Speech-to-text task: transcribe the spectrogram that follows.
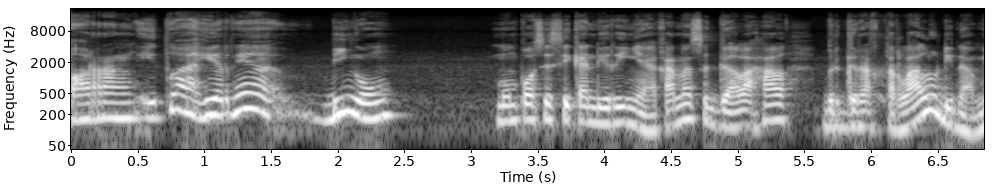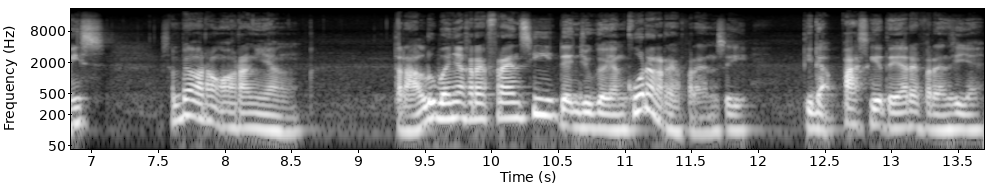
Orang itu akhirnya bingung memposisikan dirinya karena segala hal bergerak terlalu dinamis sampai orang-orang yang terlalu banyak referensi dan juga yang kurang referensi tidak pas gitu ya referensinya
